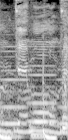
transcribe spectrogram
Islam que mueve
